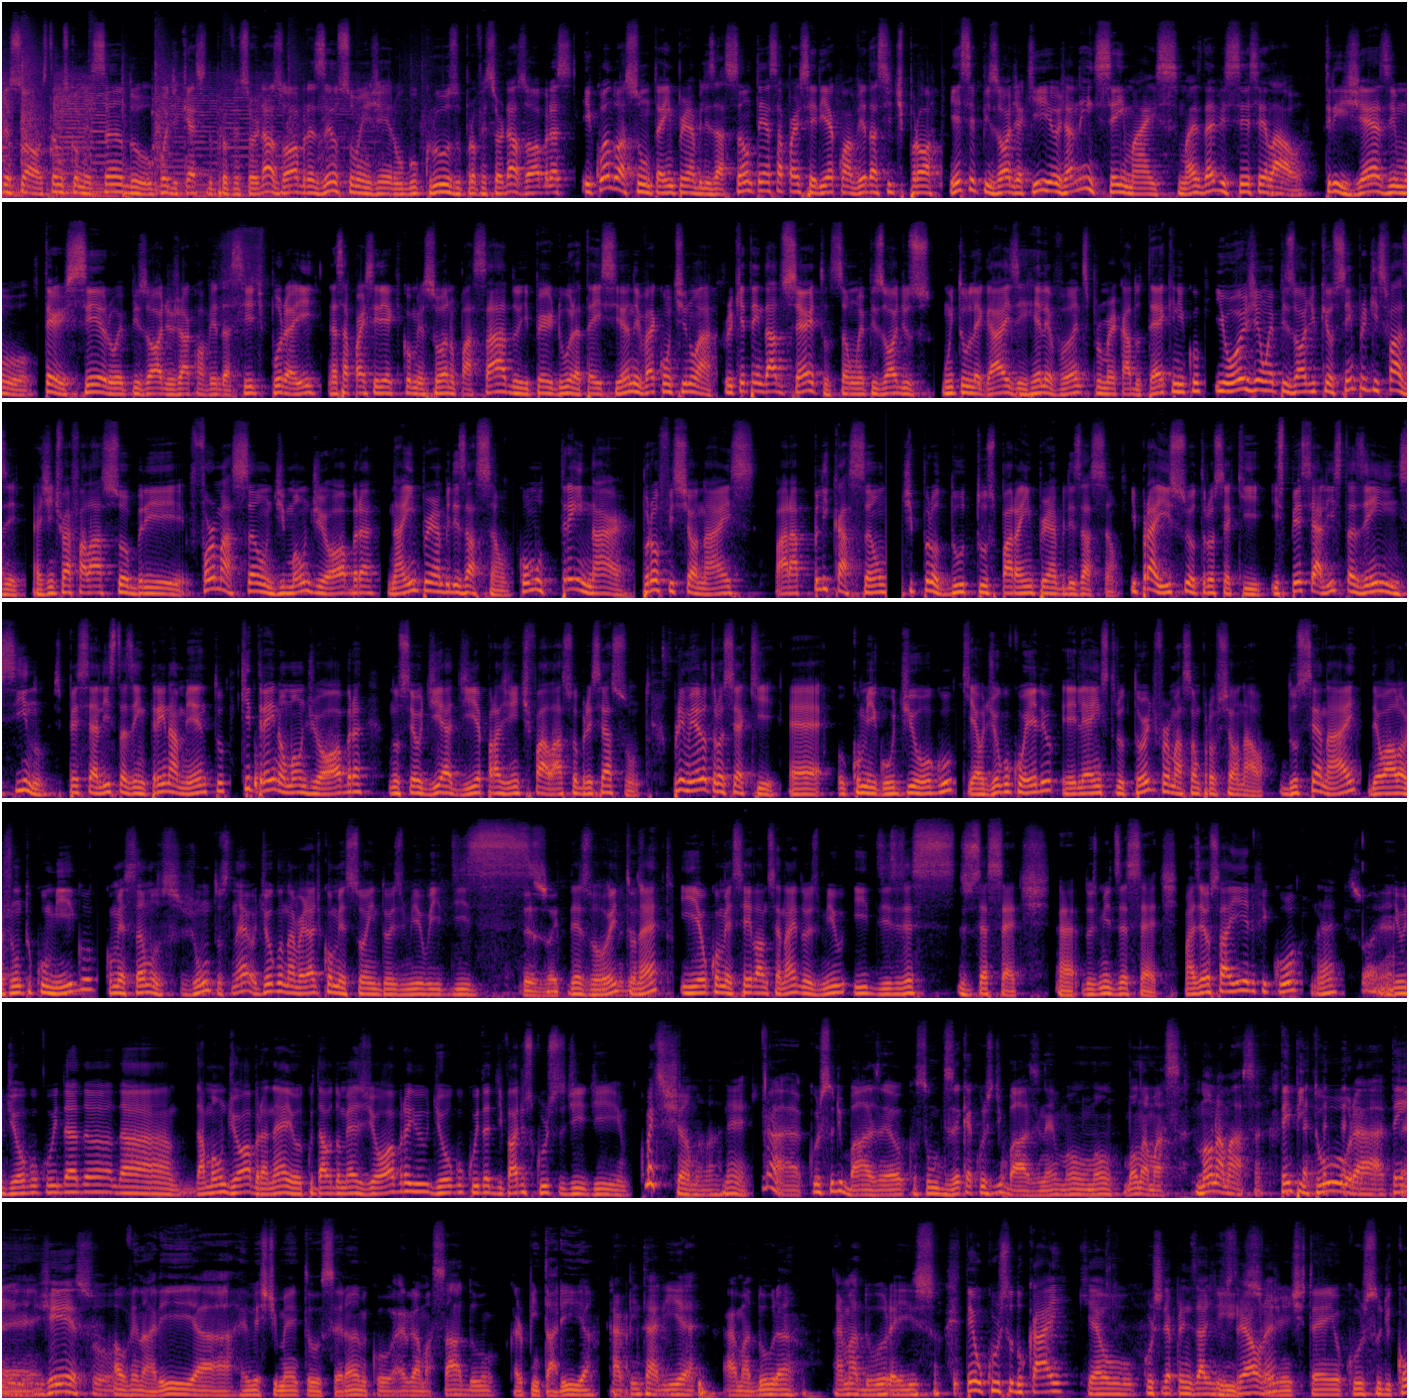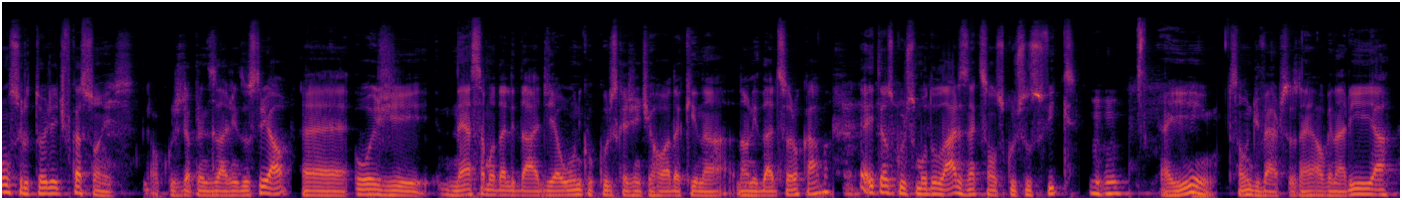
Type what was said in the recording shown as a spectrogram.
pessoal, estamos começando o podcast do Professor das Obras. Eu sou o engenheiro Hugo Cruz, o professor das obras. E quando o assunto é impermeabilização, tem essa parceria com a Veda City Pro. Esse episódio aqui eu já nem sei mais, mas deve ser, sei lá, o trigésimo terceiro episódio já com a Veda City, por aí. Nessa parceria que começou ano passado e perdura até esse ano e vai continuar. Porque tem dado certo, são episódios muito legais e relevantes para o mercado técnico. E hoje é um episódio que eu sempre quis fazer. A gente vai falar sobre formação de mão de obra na impermeabilização. Como treinar profissionais para aplicação de produtos para impermeabilização. E para isso eu trouxe aqui especialistas em ensino, especialistas em treinamento, que treinam mão de obra no seu dia a dia para a gente falar sobre esse assunto. Primeiro eu trouxe aqui é, comigo o Diogo, que é o Diogo Coelho, ele é instrutor de formação profissional do Senai, deu aula junto comigo, começamos juntos, né? O Diogo na verdade começou em 2018, 18, 18, né? E eu comecei lá no Senai em 2017. É, 2017. Mas eu saí, ele ficou, né? É. E o Diogo cuida da, da, da, mão de obra, né? Eu cuidava do mestre de obra e o Diogo cuida de vários cursos de, de... Como é que se chama lá, né? Ah, curso de base, né? Eu costumo dizer que é curso de base, né? Mão, mão, mão na massa. Mão na massa. Tem pintura, tem é, gesso. Alvenaria, revestimento cerâmico, argamassado, carpintaria. Carpintaria. Armadura. Armadura, isso. Tem o curso do CAI, que é o curso de aprendizagem industrial, isso, né? A gente tem o curso de construtor de edificações, é o curso de aprendizagem industrial. É, hoje, nessa modalidade, é o único curso que a gente roda aqui na, na unidade de Sorocaba. E aí tem os cursos modulares, né? Que são os cursos FIX. Uhum. Aí são diversos, né? Alvenaria,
